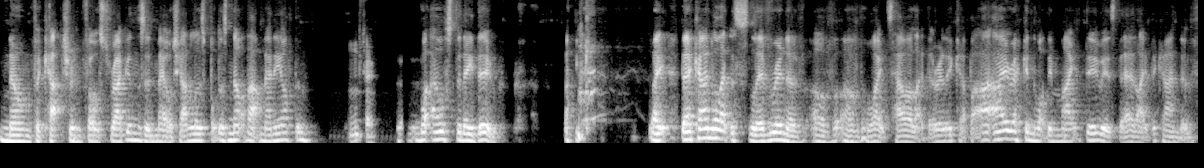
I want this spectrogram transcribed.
known for capturing false dragons and male channelers, but there's not that many of them. Okay. What else do they do? Like, like they're kind of like the Slytherin of, of of the White Tower. Like they're really, cut. but I, I reckon what they might do is they're like the kind of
